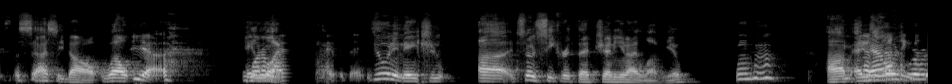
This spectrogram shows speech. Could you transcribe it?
it's the sassy doll. Well, yeah, hey, one look, of my favorite things. doing it nation. Uh, it's no secret that Jenny and I love you. Mm-hmm. Um, and now is where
